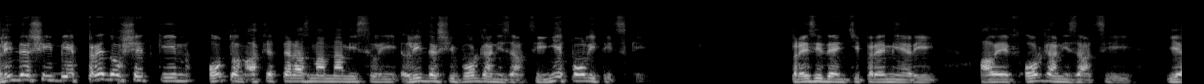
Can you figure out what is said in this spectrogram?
Leadership je predovšetkým o tom, ak teraz mám na mysli leadership v organizácii, nie politicky. Prezidenti, premiéry, ale v organizácii je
